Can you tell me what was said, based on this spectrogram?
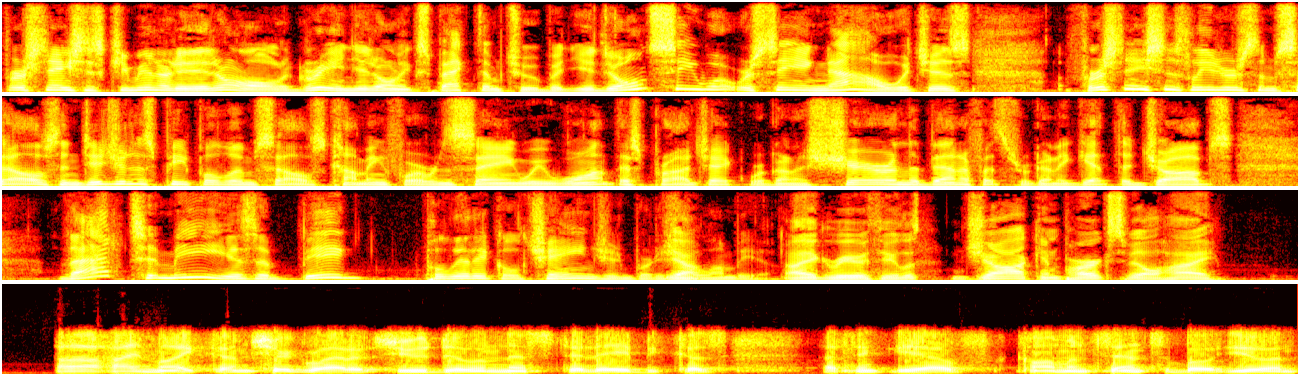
First Nations community they don't all agree and you don't expect them to, but you don't see what we're seeing now, which is First Nations leaders themselves, indigenous people themselves coming forward and saying we want this project, we're going to share in the benefits, we're going to get the jobs. That to me is a big political change in British Yeah. Columbia. I agree with you. Listen, Jock in Parksville. Hi. Uh, hi, Mike. I'm sure glad it's you doing this today because I think you have common sense about you. And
